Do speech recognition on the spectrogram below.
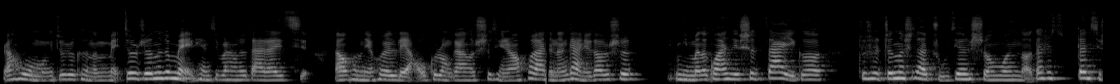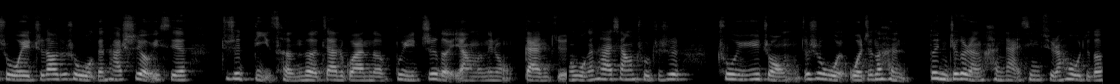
然后我们就是可能每就是真的就每天基本上就待在一起，然后可能也会聊各种各样的事情。然后后来你能感觉到，就是你们的关系是在一个。就是真的是在逐渐升温的，但是但其实我也知道，就是我跟他是有一些就是底层的价值观的不一致的一样的那种感觉。我跟他的相处只是出于一种，就是我我真的很对你这个人很感兴趣，然后我觉得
